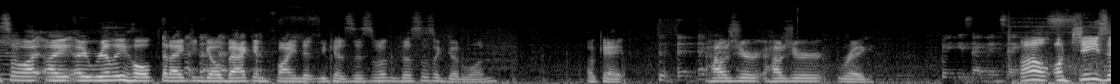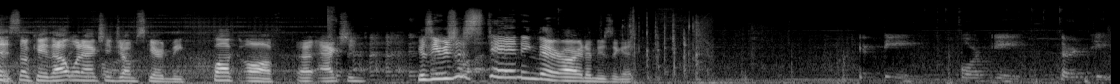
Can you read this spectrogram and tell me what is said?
so I, I I really hope that I can go back and find it because this one this is a good one. Okay, How's your how's your rig? 27 seconds. Oh, oh Jesus. Okay, that one actually jump scared me. Fuck off. Uh, actually cuz he was just standing there. All right, I'm using it. 15, 14, 13,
